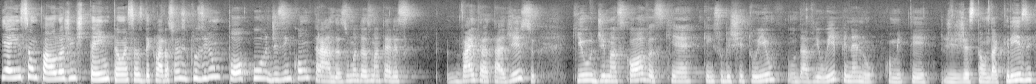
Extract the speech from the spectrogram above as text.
E aí em São Paulo a gente tem então essas declarações, inclusive um pouco desencontradas. Uma das matérias vai tratar disso, que o Dimas Covas, que é quem substituiu o Davi Wip, né, no Comitê de Gestão da Crise,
